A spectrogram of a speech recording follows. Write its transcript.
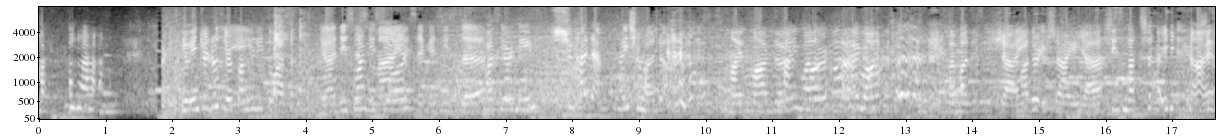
buy. you introduce your family to us. Yeah, this one is my yours. second sister. What's your name? Shuhada. Hi, Shuhada. My mother. Hi, mother. Hi, mom. My mother is shy. Mother is shy, yeah. She's not shy. I,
